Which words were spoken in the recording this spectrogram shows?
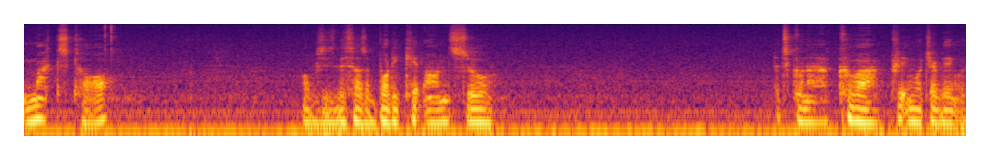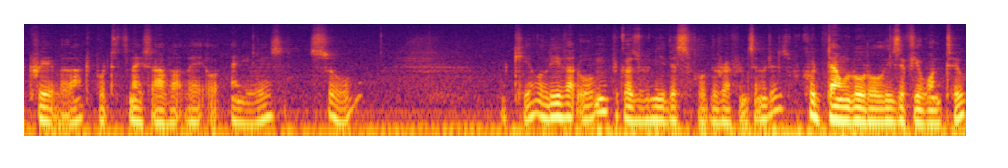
Max car obviously this has a body kit on so it's gonna cover pretty much everything we create with that but it's nice to have that there anyways. So okay we'll leave that open because we need this for the reference images. We could download all these if you want to.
